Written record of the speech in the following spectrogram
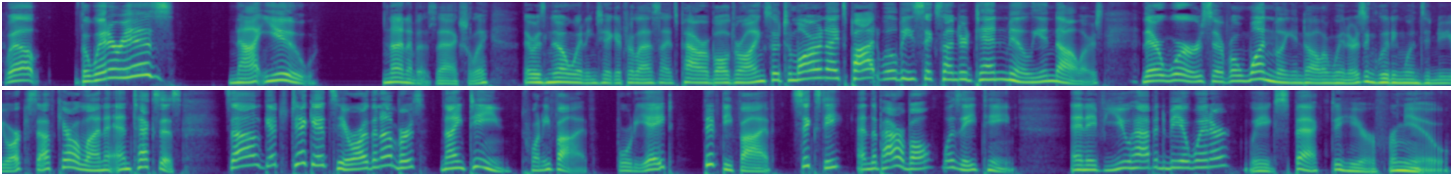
Well, the winner is not you. None of us, actually. There was no winning ticket for last night's Powerball drawing, so tomorrow night's pot will be $610 million. There were several $1 million winners, including ones in New York, South Carolina, and Texas. So get your tickets. Here are the numbers 19, 25, 48, 55, 60, and the Powerball was 18. And if you happen to be a winner, we expect to hear from you.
